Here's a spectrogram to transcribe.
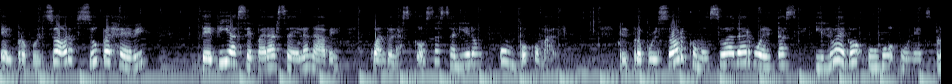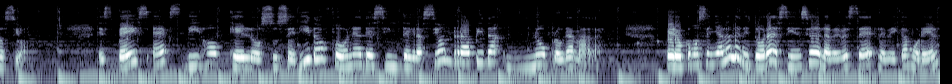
el propulsor Super Heavy debía separarse de la nave cuando las cosas salieron un poco mal. El propulsor comenzó a dar vueltas y luego hubo una explosión. SpaceX dijo que lo sucedido fue una desintegración rápida no programada. Pero como señala la editora de ciencia de la BBC, Rebecca Morel,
